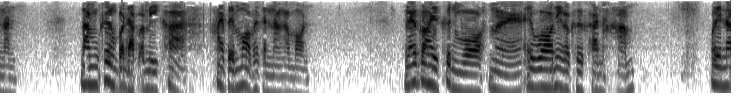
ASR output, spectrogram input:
ำนันนำเครื่องประดับอมีค่า ให้ไปมอบให้กับนางอมร แล้วก็ให้ขึ้นวอแหมไอวอนี่ก็คือคันหาม เวลา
